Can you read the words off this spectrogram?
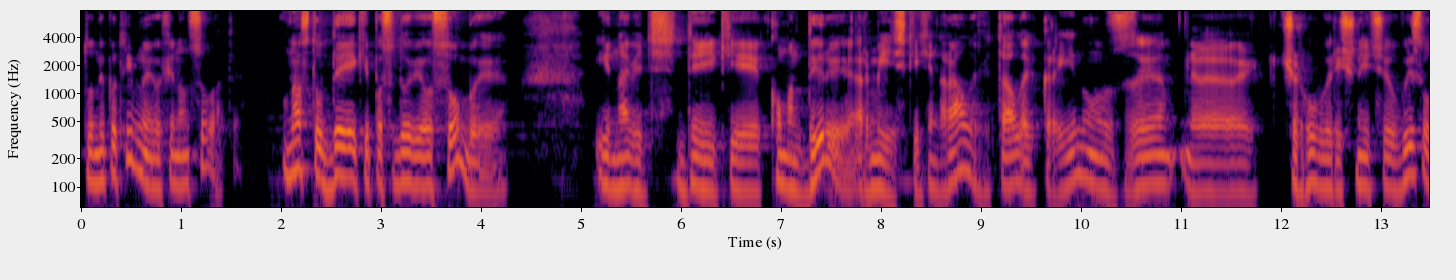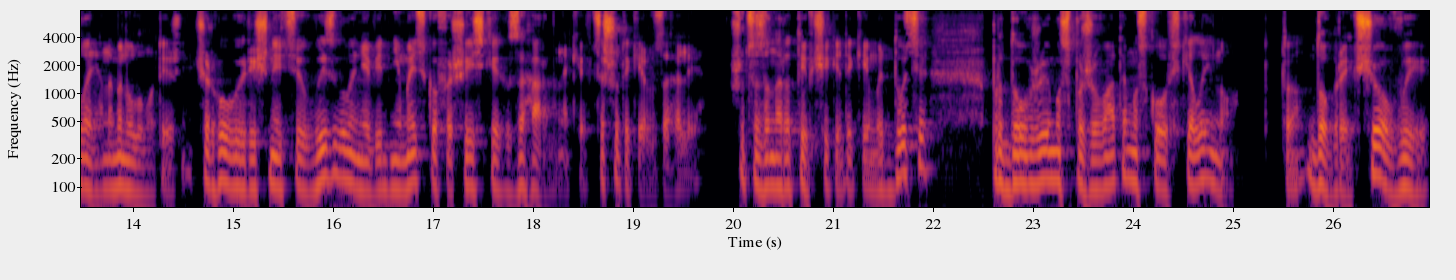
то не потрібно його фінансувати. У нас тут деякі посадові особи і навіть деякі командири армійські генерали вітали країну з е, черговою річницею визволення на минулому тижні, черговою річницею визволення від німецько-фашистських загарбників. Це що таке взагалі? Що це за наративчики такі? Ми досі продовжуємо споживати московське лайно. Тобто, добре, якщо ви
